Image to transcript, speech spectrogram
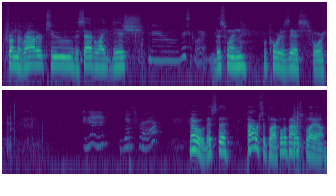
from the router to the satellite dish. Now this cord. This one, what cord is this for? Mm, I guess for that. No, that's the power supply. Pull the power supply out.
